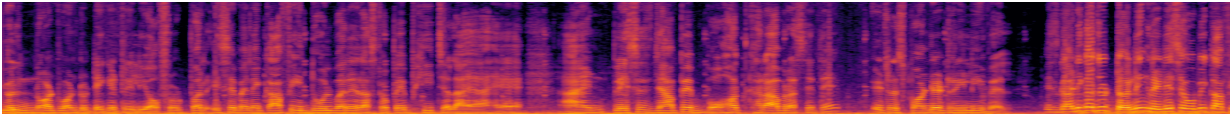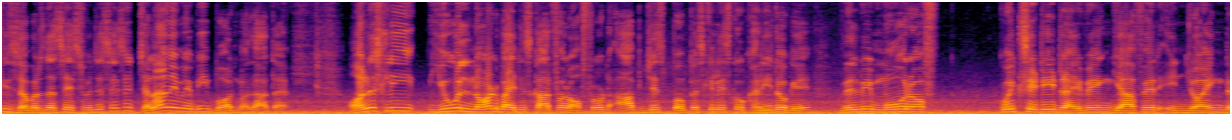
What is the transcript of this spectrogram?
you will not want to take it really off road पर इसे मैंने काफ़ी धूल भरे रास्तों पे भी चलाया है। एंड प्लेसेस जहाँ पे बहुत ख़राब रास्ते थे इट रिस्पॉन्डेड रियली वेल इस गाड़ी का जो टर्निंग रेडियस है, वो भी काफ़ी ज़बरदस्त है। इस वजह से इसे चलाने में भी बहुत मज़ा आता है। Honestly you will not buy this car for off road आप जिस पर्पज़ के लिए इसको खरीदोगे will be more of quick city driving या फिर इंजॉइंग द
